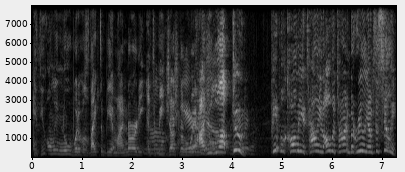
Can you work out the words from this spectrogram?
If you only knew what it was like to be a minority and to be Oh, judged on the way how you look, dude. People call me Italian all the time, but really I'm Sicilian.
